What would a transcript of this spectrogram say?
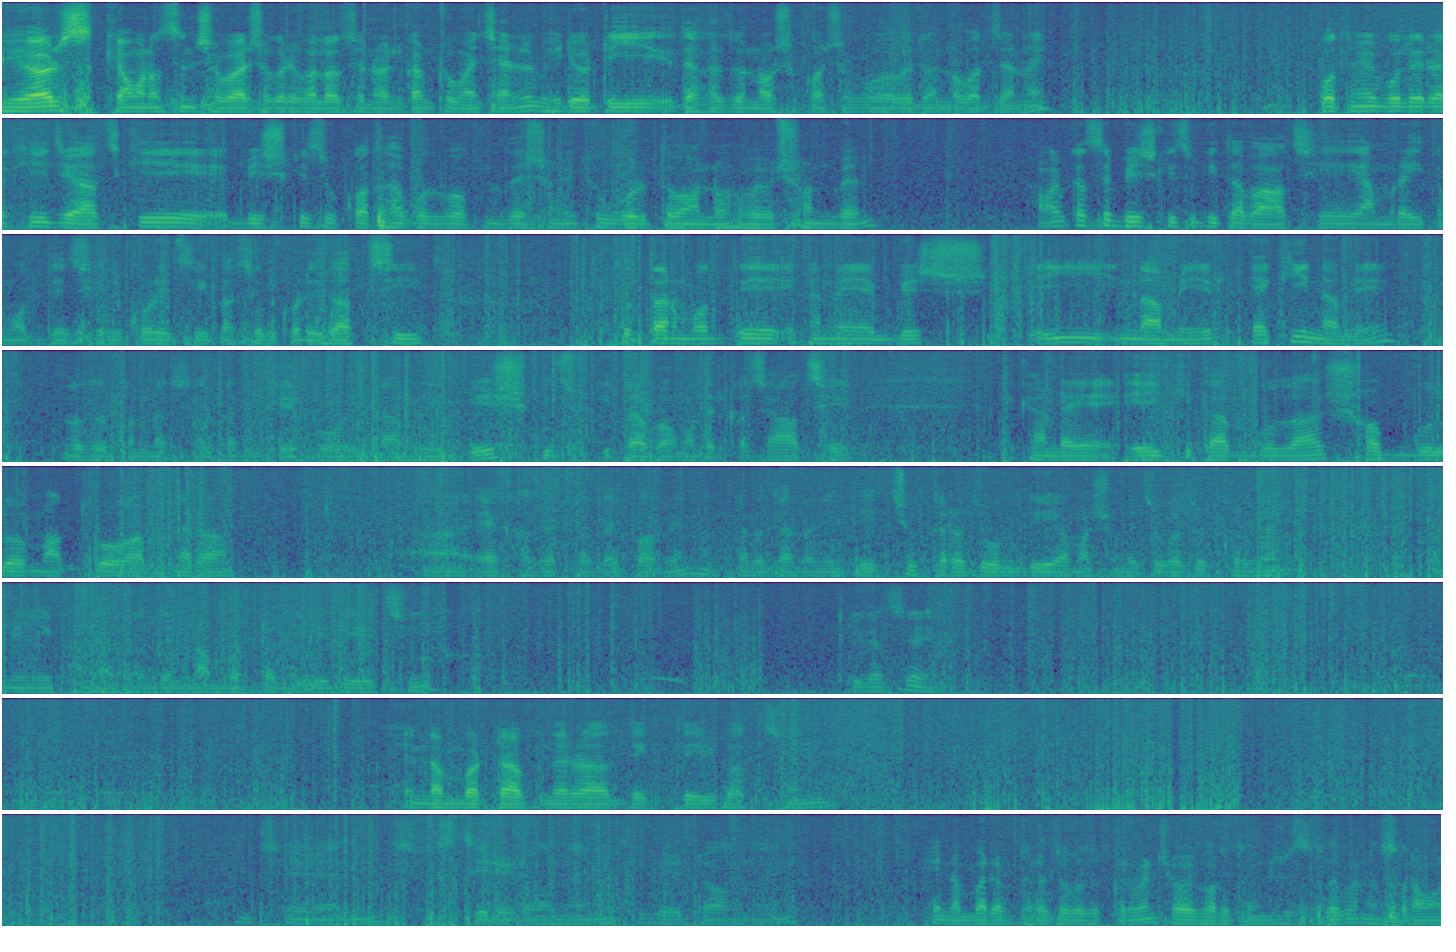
Viewers, কেমন আছেন সবাই? আশা করি ভালো আছেন। ওয়েলকাম টু মাই চ্যানেল ভিডিওটি দেখার জন্য অসংখ্য অসংখ্যভাবে ধন্যবাদ জানাই। প্রথমে বলে রাখি যে আজকে বেশ কিছু কথা বলব আপনাদের সঙ্গে। খুব গুরুত্বপূর্ণভাবে শুনবেন। আমার কাছে বেশ কিছু কিতাব আছে। আমরা ইতিমধ্যে সেল করেছি বা সেল করে যাচ্ছি। তো তার মধ্যে এখানে বেশ এই নামের, একই নামে লজতুল্লাহ সাতামিজের বই নামে বেশ কিছু কিতাব আমাদের কাছে আছে। এখানে এই কিতাবগুলা সবগুলো মাত্র আপনারা এক হাজার টাকায় পাবেন। আপনারা যারা নিতে ইচ্ছুক তারা জলদি আমার সঙ্গে যোগাযোগ করবেন। আমি এখানে আপনাদের নাম্বারটা দিয়ে দিয়েছি। ঠিক আছে? এই নাম্বারটা আপনারা দেখতেই পাচ্ছেন। Seven six three double nine three double nine. এই নাম্বারে আপনারা যোগাযোগ করবেন। সবাই ভালো থাকবেন সুস্থ থাকবেন। আসসালামু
